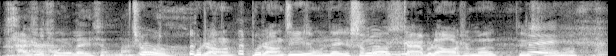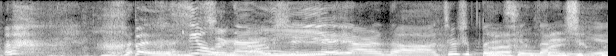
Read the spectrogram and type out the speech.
还是同一类型的，就是不长不长记性，那个什么改不了什么那什么。本性难移这样的，就是本性难移，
